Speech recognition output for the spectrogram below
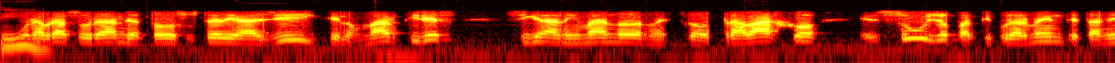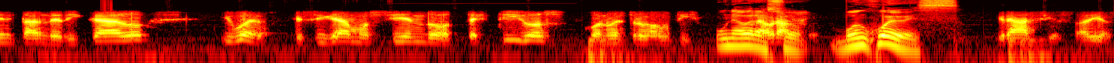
Un abrazo grande a todos ustedes allí y que los mártires sigan animando nuestro trabajo, el suyo particularmente también tan dedicado y bueno, que sigamos siendo testigos con nuestro bautismo. Un abrazo. Buen jueves. Gracias. Adiós.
